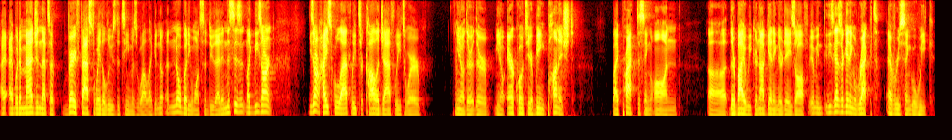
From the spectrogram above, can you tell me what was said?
I, I, would imagine that's a very fast way to lose the team as well. Like no, nobody wants to do that, and this isn't like these aren't these aren't high school athletes or college athletes where you know they're they're you know air quotes here being punished by practicing on uh, their bye week or not getting their days off. I mean, these guys are getting wrecked every single week,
